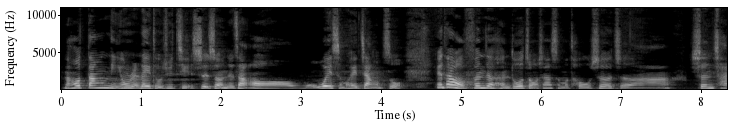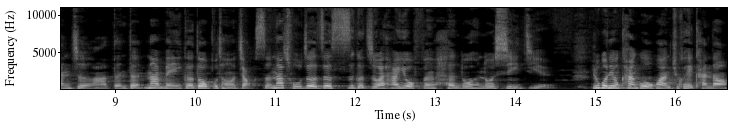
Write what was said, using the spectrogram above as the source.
然后当你用人类图去解释的时候，你就知道哦，我为什么会这样做？因为它有分着很多种，像什么投射者啊、生产者啊等等，那每一个都有不同的角色。那除了这四个之外，它又分很多很多细节。如果你有看过的话，你就可以看到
